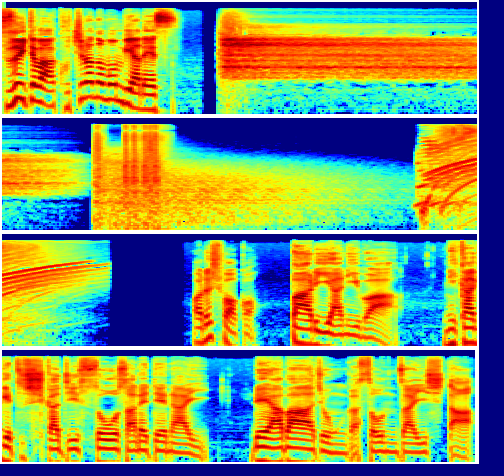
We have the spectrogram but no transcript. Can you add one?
続いてはこちらのモンビアですあルシファーかバリアには2ヶ月しか実装されてないレアバージョンが存在した。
